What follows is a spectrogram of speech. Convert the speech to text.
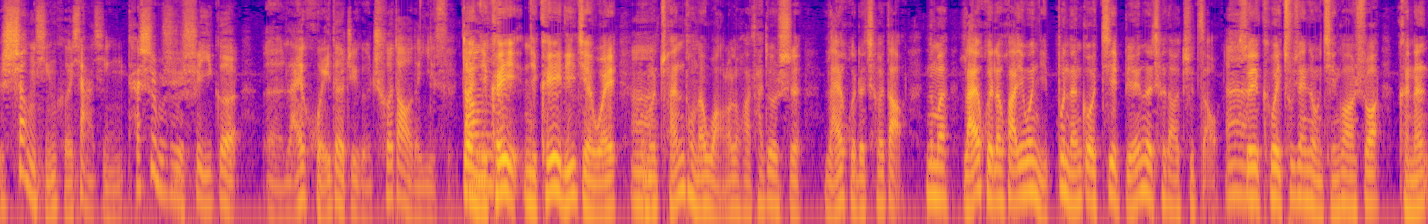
上行和下行，它是不是是一个呃来回的这个车道的意思？对，你可以你可以理解为嗯我们传统的网络的话，它就是来回的车道。那么来回的话，因为你不能够借别人的车道去走，嗯所以会出现这种情况，说可能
